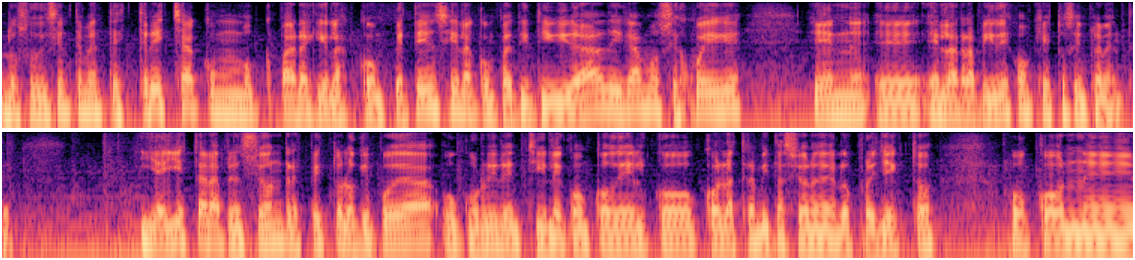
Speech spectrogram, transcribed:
lo suficientemente estrecha como para que las competencias y la competitividad, digamos, se juegue en, eh, en la rapidez con que esto se implemente. y ahí está la aprensión respecto a lo que pueda ocurrir en Chile con Codelco, con las tramitaciones de los proyectos o con eh,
